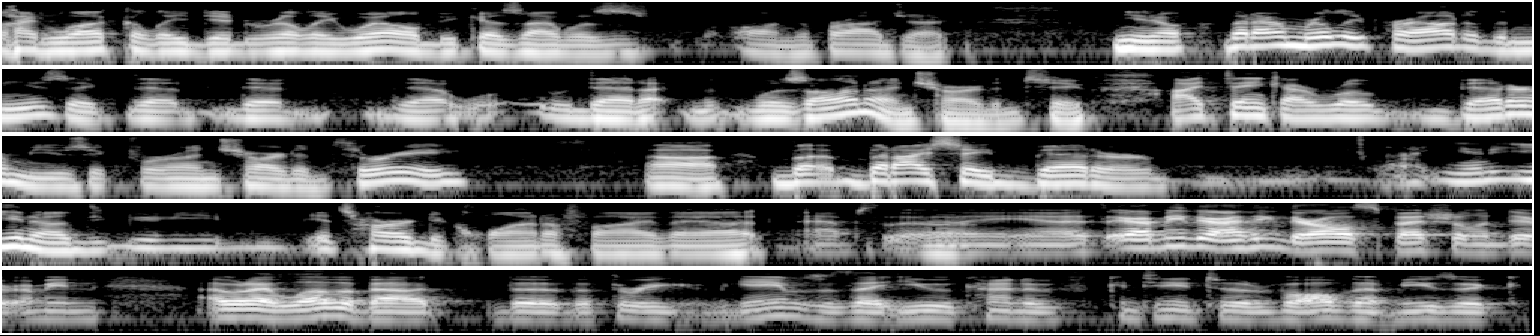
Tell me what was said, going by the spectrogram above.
I luckily did really well because I was on the project. You know but i'm really proud of the music that that that that was on uncharted 2 i think i wrote better music for uncharted 3 uh, but but i say better you know, it's hard to quantify that. Absolutely, yeah. yeah. I mean, I think they're all special and different. I mean, what I love about the the three games is that you kind of continue to evolve that music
